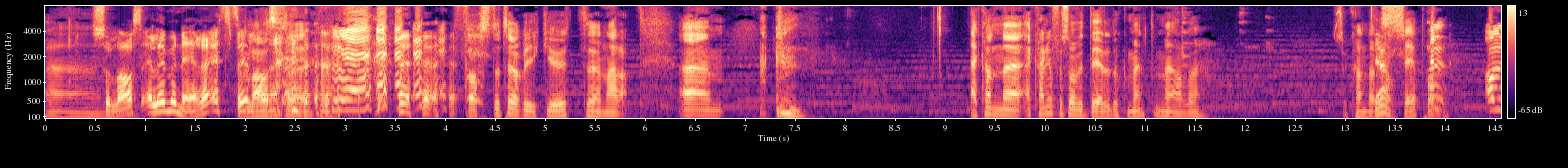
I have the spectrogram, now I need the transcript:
Um, Så la oss eliminere et spill. så la oss uh, Første til å ryke ut uh, Nei da. Um, jeg, kan, uh, jeg kan jo for så vidt dele dokumentet med alle. så kan dere Ja. se på Men det. Om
